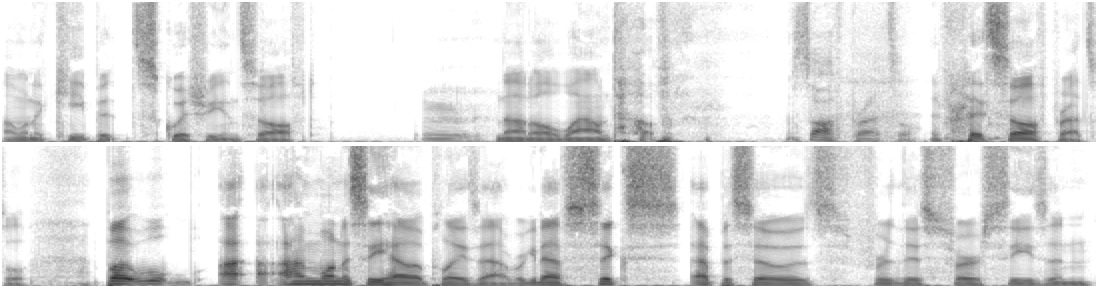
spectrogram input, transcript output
I want to keep it squishy and soft, not all wound up. soft pretzel. Soft pretzel. But we'll, I, I want to see how it plays out. We're gonna have six episodes for this first season.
